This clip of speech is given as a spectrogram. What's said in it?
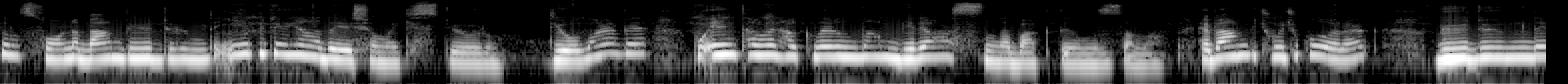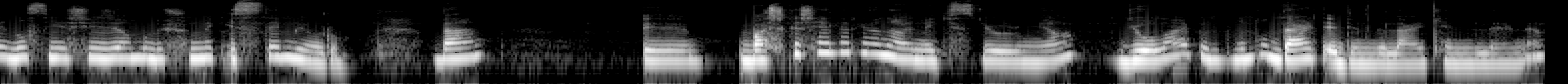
yıl sonra ben büyüdüğümde iyi bir dünyada yaşamak istiyorum diyorlar ve bu en temel haklarından biri aslında baktığımız zaman. Ya ben bir çocuk olarak büyüdüğümde nasıl yaşayacağımı düşünmek istemiyorum. Ben e, başka şeylere yönelmek istiyorum ya diyorlar ve bunu dert edindiler kendilerine.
